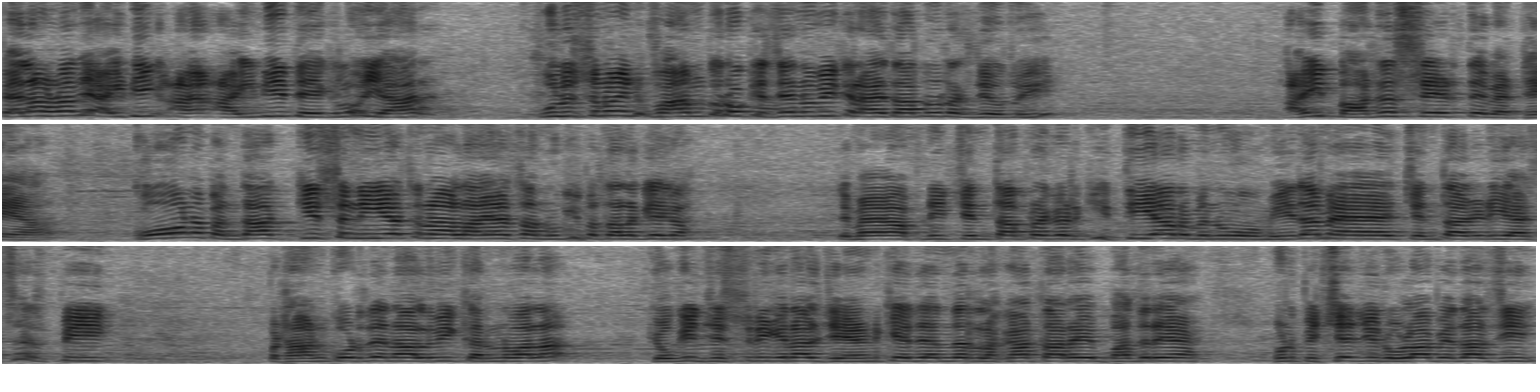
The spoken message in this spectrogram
ਪਹਿਲਾਂ ਉਹਨਾਂ ਦੇ ਆਈਡੀ ਆਈਡੀ ਦੇਖ ਲਓ ਯਾਰ। ਪੁਲਿਸ ਨੂੰ ਇਨਫਾਰਮ ਕਰੋ, ਕਿਸੇ ਨੂੰ ਵੀ ਕਿਰਾਏਦਾਰ ਨੂੰ ਰੱਖ ਦਿਓ ਤੁਸੀਂ। ਆਈ ਬਾਰਡਰ ਸਟੇਟ ਤੇ ਬੈਠੇ ਆ ਕੌਣ ਬੰਦਾ, ਕਿਸ ਨੀਅਤ ਨਾਲ ਆਇਆ, ਸਾਨੂੰ ਕੀ ਪਤਾ ਲੱਗੇਗਾ? ਤੇ ਮੈਂ ਆਪਣੀ ਚਿੰਤਾ ਪ੍ਰਗਟ ਕੀਤੀ ਆ, ਔਰ ਮੈਨੂੰ ਉਮੀਦ ਆ, ਮੈਂ ਚਿੰਤਾ ਜਿਹੜੀ ਐਸਐਸਪੀ ਪਠਾਨਕੋਟ ਦੇ ਨਾਲ ਵੀ ਕਰਨ ਵਾਲਾ, ਕਿਉਂਕਿ ਜਿਸ ਤਰੀਕੇ ਨਾਲ ਜੇਐਨਕੇ ਦੇ ਅੰਦਰ ਲਗਾਤਾਰ ਇਹ ਵੱਧ ਰਿਹਾ, ਹੁਣ ਪਿੱਛੇ ਜੀ ਰੋਲਾ ਪੈਦਾ ਸੀ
